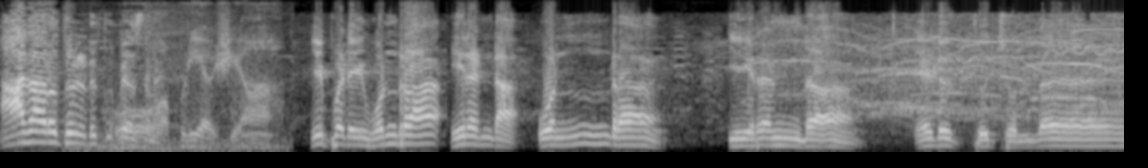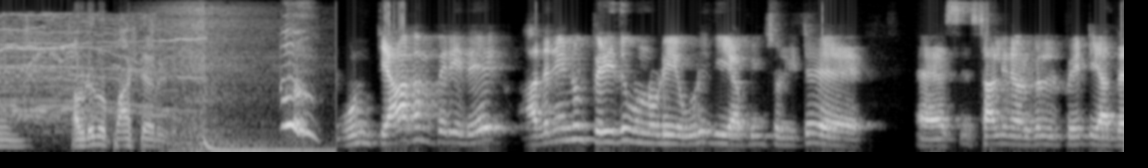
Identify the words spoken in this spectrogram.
ஆதாரத்தோடு எடுத்து பேசினேன். அப்படியா விஷயம்? இப்படி ஒன்றா இரண்டா ஒன்றா இரண்டா. எடுத்து சொல்ல. அப்படின்னு ஒரு பாட்டு இருக்கு. உன் தியாகம் பெரிது அதனினும் பெரிது உன்னுடைய உறுதி அப்படின்னு சொல்லிட்டு அஹ், ஸ்டாலின் அவர்கள் பேட்டி அந்த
